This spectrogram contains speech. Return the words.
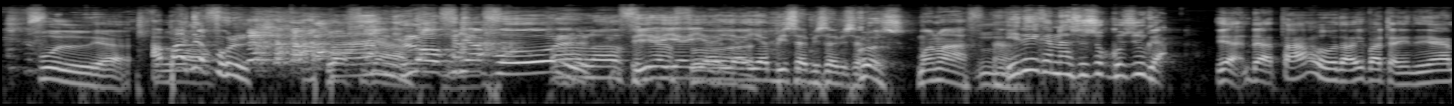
full ya. Apanya full? Love-nya. Love-nya full. Oh, love-nya Iya iya iya iya iya bisa bisa bisa. Gus, mohon maaf. Ini kena susuk Gus juga. Ya enggak tahu, tapi pada intinya kan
